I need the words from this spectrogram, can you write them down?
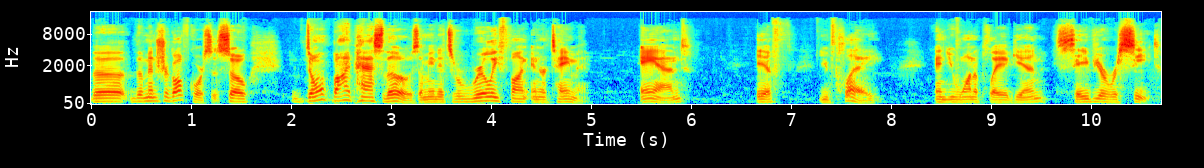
the, the miniature golf courses. So don't bypass those. I mean, it's really fun entertainment. And if you play and you want to play again, save your receipt.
